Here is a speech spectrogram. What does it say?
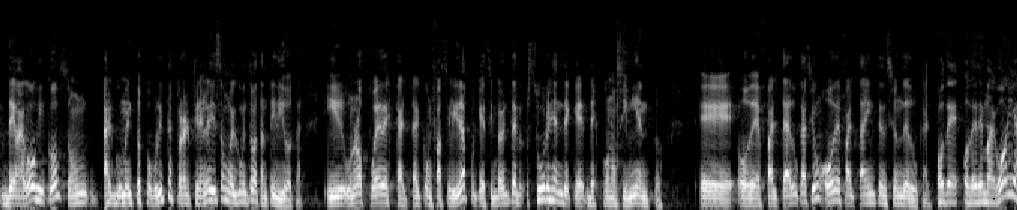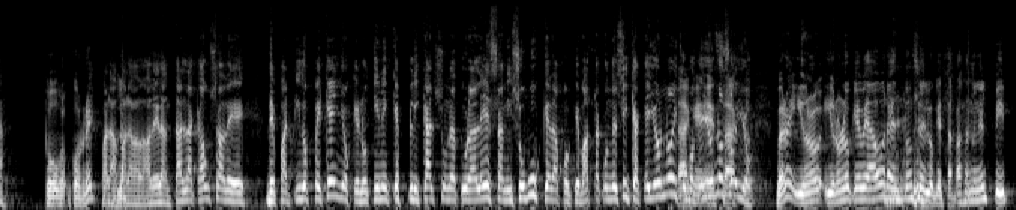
demagógicos, son argumentos populistas, pero al final del día son argumentos bastante idiotas. Y uno los puede descartar con facilidad porque simplemente surgen de que desconocimiento eh, o de falta de educación o de falta de intención de educar. O de, o de demagogia. Co- correcto. Para, para adelantar la causa de, de partidos pequeños que no tienen que explicar su naturaleza ni su búsqueda, porque basta con decir que aquellos no y como Ah, que- aquellos no soy yo. Bueno, y uno, y uno lo que ve ahora entonces lo que está pasando en el PIB,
